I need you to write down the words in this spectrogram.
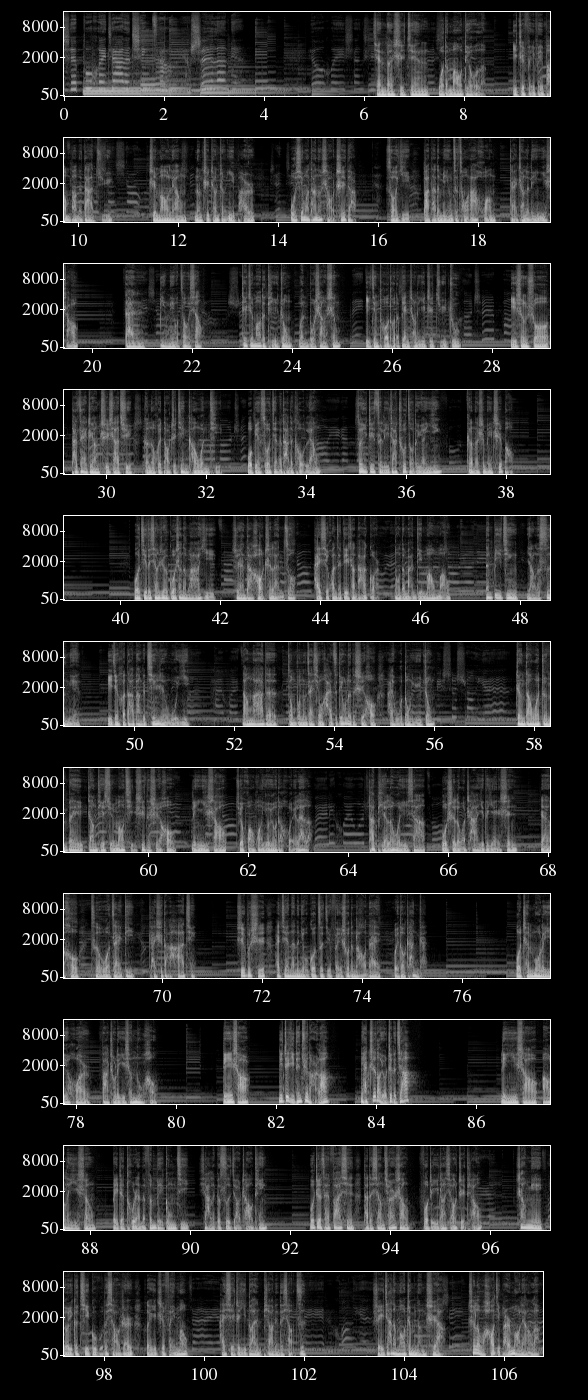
些不回家的清早，又失了眠。前段时间我的猫丢了，一只肥肥胖胖的大橘，吃猫粮能吃整整一盆儿。我希望它能少吃点儿，所以把它的名字从阿黄改成了林一勺，但并没有奏效。这只猫的体重稳步上升，已经妥妥的变成了一只橘猪。医生说他再这样吃下去可能会导致健康问题，我便缩减了他的口粮。所以这次离家出走的原因，可能是没吃饱。我急得像热锅上的蚂蚁，虽然它好吃懒做，还喜欢在地上打滚，弄得满地猫毛，但毕竟养了四年，已经和大半个亲人无异。当妈的总不能在熊孩子丢了的时候还无动于衷。正当我准备张贴寻猫启事的时候，林一勺却晃晃悠悠的回来了。他瞥了我一下，忽视了我诧异的眼神，然后侧卧在地，开始打哈欠，时不时还艰难地扭过自己肥硕的脑袋，回头看看。我沉默了一会儿，发出了一声怒吼：“林一勺，你这几天去哪儿了？你还知道有这个家？”林一勺嗷了一声，被这突然的分贝攻击吓了个四脚朝天。我这才发现，他的项圈上附着一张小纸条，上面有一个气鼓鼓的小人和一只肥猫，还写着一段漂亮的小字。谁家的猫这么能吃啊？吃了我好几盆猫粮了。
